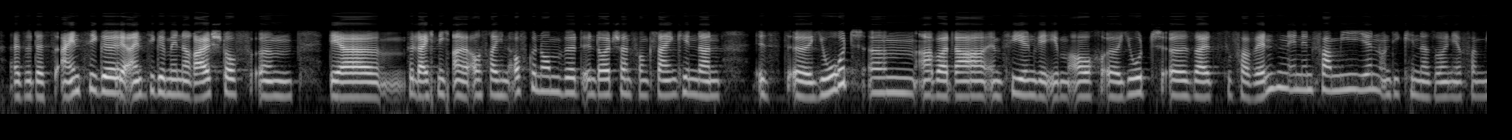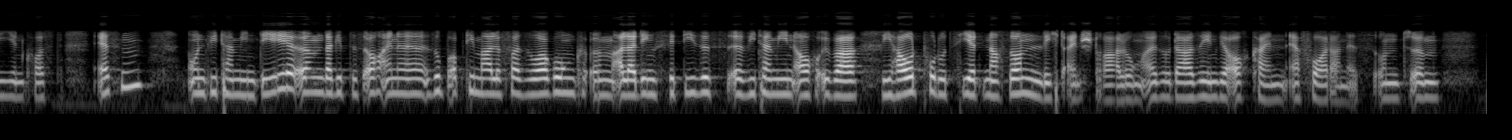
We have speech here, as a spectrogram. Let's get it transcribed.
Also das einzige, der einzige Mineralstoff, ähm, der vielleicht nicht äh, ausreichend aufgenommen wird in Deutschland von Kleinkindern, ist äh, Jod. Ähm, aber da empfehlen wir eben auch äh, Jodsalz zu verwenden in den Familien und die Kinder sollen ja Familienkost essen. Und Vitamin D, ähm, da gibt es auch eine suboptimale Versorgung. Ähm, allerdings wird dieses äh, Vitamin auch über die Haut produziert nach Sonnenlichteinstrahlung. Also da sehen wir auch kein Erfordernis. Und ähm,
